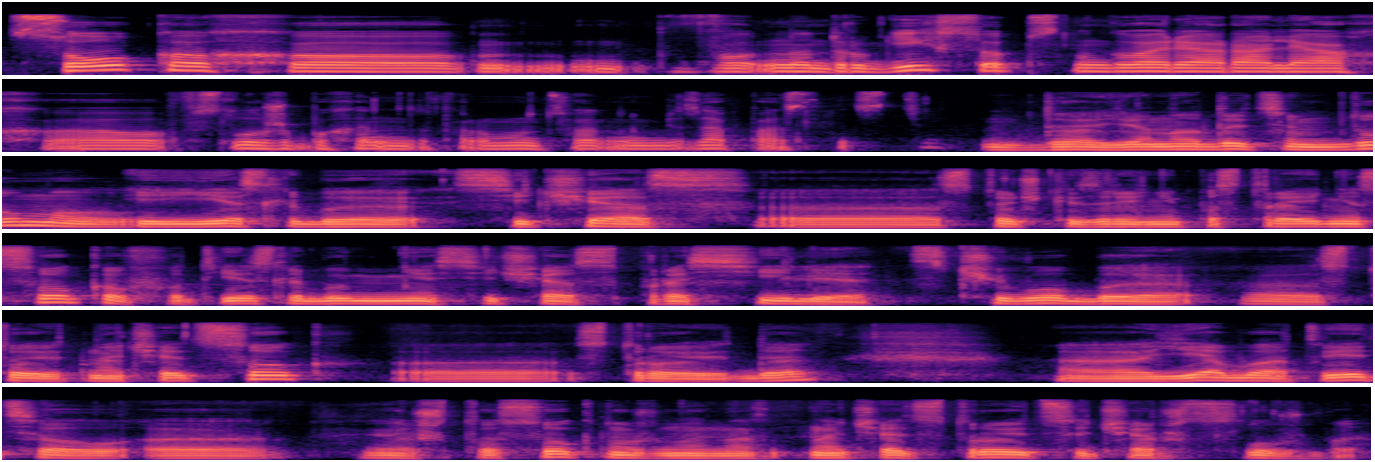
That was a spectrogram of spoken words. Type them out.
соках, э, в, на других, собственно говоря, ролях в службах информационной безопасности. Да, я над этим думал. И если бы сейчас, с точки зрения построения соков, вот если бы меня сейчас спросили, с чего бы стоит начать сок строить, да, я бы ответил, что сок нужно начать строить с HR-службы.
